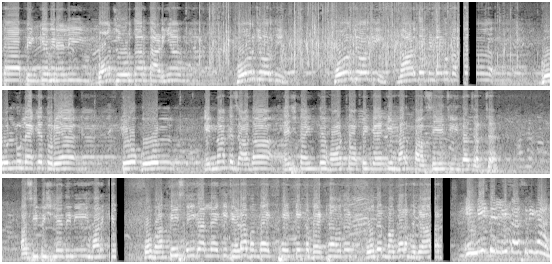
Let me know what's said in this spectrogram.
ਤਾਂ ਪਿੰਕੇ ਵੀਰੇ ਲਈ ਬਹੁਤ ਜ਼ੋਰਦਾਰ ਤਾੜੀਆਂ। ਹੋਰ ਜ਼ੋਰ ਦੀ, ਹੋਰ ਜ਼ੋਰ ਦੀ। ਨਾਲ ਦੇ ਪਿੰਡਾਂ ਨੂੰ ਪਤਾ ਗੋਲ ਨੂੰ ਲੈ ਕੇ ਤੁਰਿਆ ਤੇ ਉਹ ਗੋਲ ਇੰਨਾ ਕਿ ਜ਼ਿਆਦਾ ਇਸ ਟਾਈਮ ਤੇ ਹੌਟ ਟੌਪਿਕ ਹੈ ਕਿ ਹਰ ਪਾਸੇ ਇਹ ਚੀਜ਼ ਦਾ ਚਰਚਾ ਹੈ। ਅਸੀਂ ਪਿਛਲੇ ਦਿਨੀ ਹਰ ਉਹ ਵਾਕਈ ਸਹੀ ਗੱਲ ਹੈ ਕਿ ਜਿਹੜਾ ਬੰਦਾ ਇੱਥੇ ਇੱਕ ਇੱਕ ਬੈਠਾ ਉਹਦੇ ਉਹਦੇ ਮਗਰ ਹਜ਼ਾਰ ਇੰਨੀ ਢਿੱਲੀ ਸਤਿ ਸ੍ਰੀ ਅਕਾਲ।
